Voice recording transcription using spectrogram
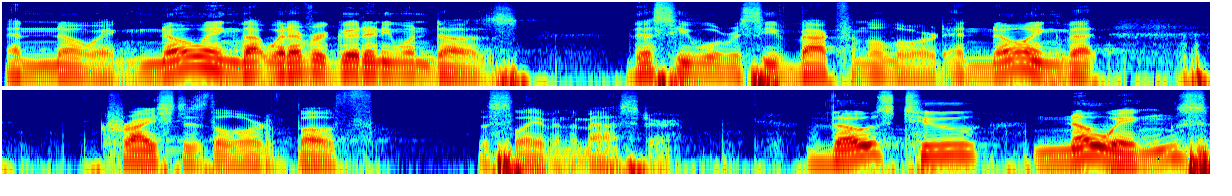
and knowing, knowing that whatever good anyone does, this he will receive back from the Lord, and knowing that Christ is the Lord of both the slave and the master. Those two knowings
